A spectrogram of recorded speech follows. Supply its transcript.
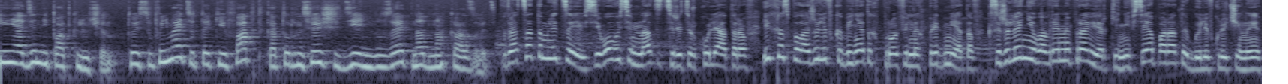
и ни один не подключен. То есть вы понимаете, вот такие факты, которые на сегодняшний день, ну за это надо наказывать. В 20-м лицее всего 18 ретиркуляторов. Их расположили в кабинетах профильных предметов. К сожалению, во время проверки не все аппараты были включены.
